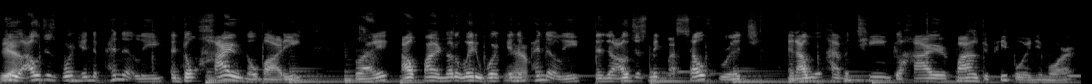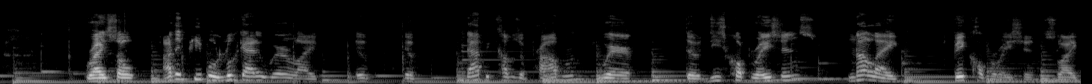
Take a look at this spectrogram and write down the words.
yeah, Dude, I'll just work independently and don't hire nobody, right? I'll find another way to work Yeah. independently, and then I'll just make myself rich, and I mm-hmm. won't have a team to hire 500 people anymore, right? So I think people look at it where like if if that becomes a problem where the these corporations, not like big corporations like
